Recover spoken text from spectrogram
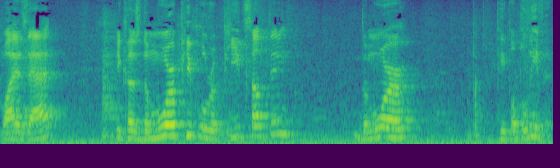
Why is that? Because the more people repeat something, the more people believe it.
